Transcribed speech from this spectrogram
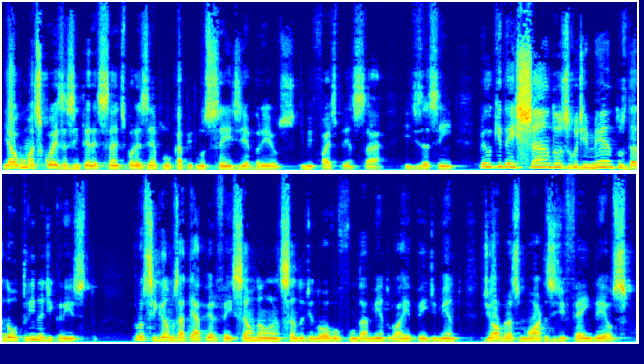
E algumas coisas interessantes, por exemplo, o capítulo 6 de Hebreus, que me faz pensar e diz assim: Pelo que deixando os rudimentos da doutrina de Cristo, prossigamos até a perfeição, não lançando de novo o fundamento do arrependimento, de obras mortas e de fé em Deus.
